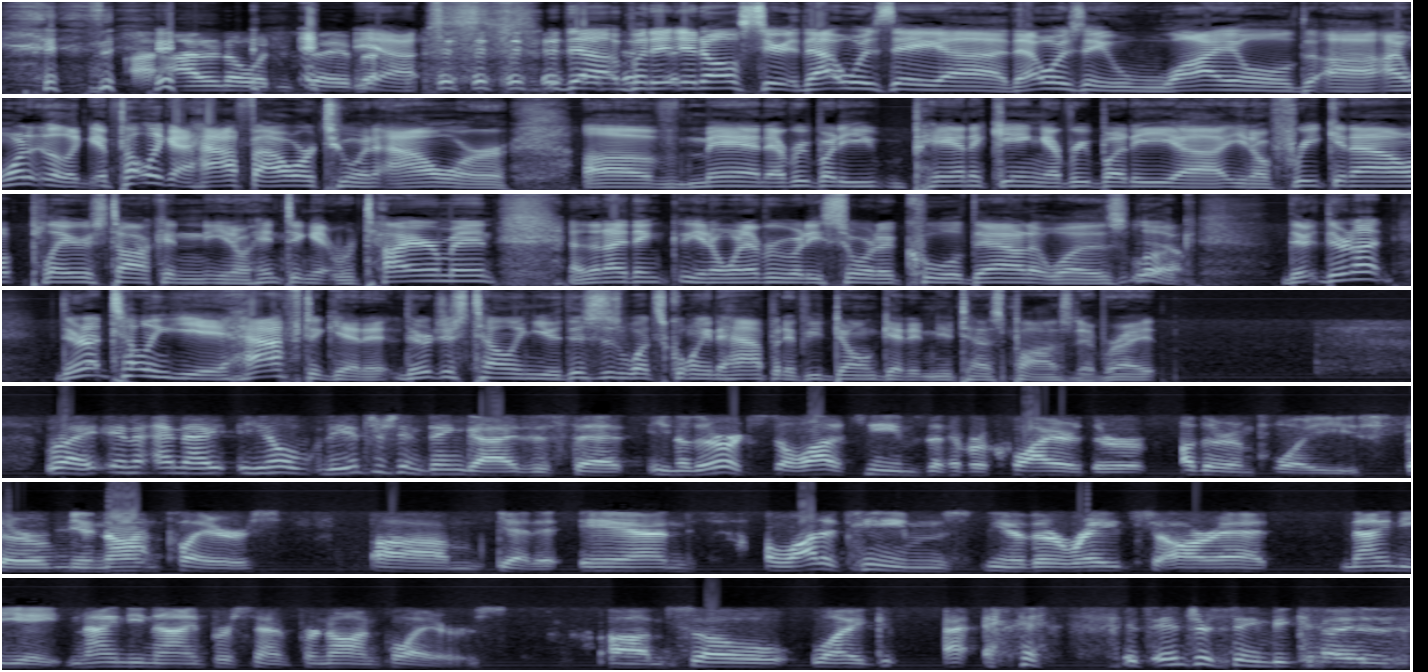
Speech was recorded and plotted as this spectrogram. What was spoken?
I, I, don't know what to say about. yeah, The- but it, it all serious. That was a uh, that was a wild. Uh, I wanted like it felt like a half hour to an hour of man, everybody panicking, everybody uh, you know freaking out, players talking, you know, hinting at retirement, and then I think you know when everybody sort of cooled down, it was look, they're they're not. They're not telling you you have to get it. They're just telling you this is what's going to happen if you don't get it and you test positive, right? Right, and and I, you know, the interesting thing, guys, is that you know there are a lot of teams that have required their other employees, their you know, non-players, um, get it, and a lot of teams, you know, their rates are at 98, 99 percent for non-players. Um, so, like, I, it's interesting because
